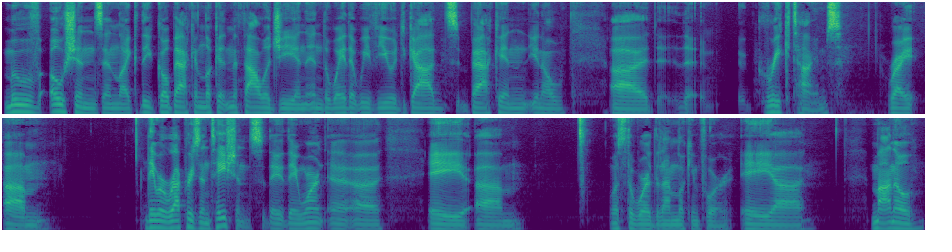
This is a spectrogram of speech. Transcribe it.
move oceans and like the, go back and look at mythology and, and the way that we viewed gods back in you know uh, the Greek times, right? Um, they were representations. They they weren't a, a, a um, what's the word that I'm looking for? A uh, mono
